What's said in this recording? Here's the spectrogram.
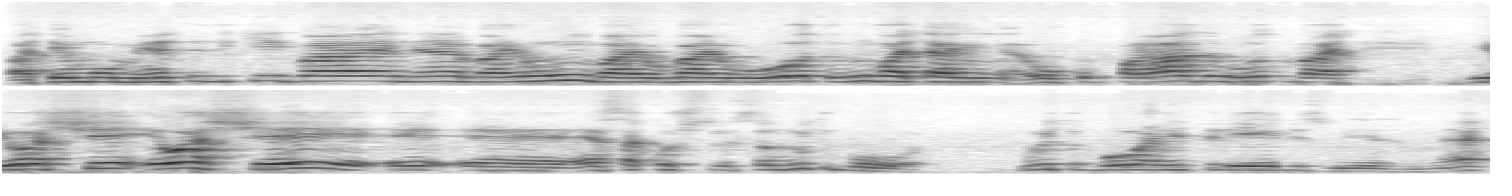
Vai ter um momento de que vai, né? Vai um, vai, vai o outro, um vai estar ocupado, o outro vai. E eu achei, eu achei é, é, essa construção muito boa, muito boa entre eles mesmo, né?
